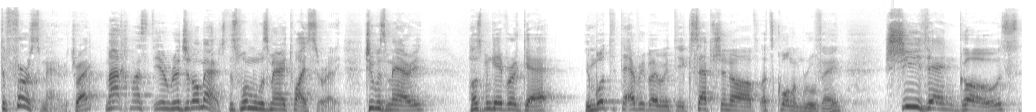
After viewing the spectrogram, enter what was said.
The first marriage, right? Machmas, the original marriage. This woman was married twice already. She was married, husband gave her a get, you it to everybody with the exception of, let's call him Ruvain. She then goes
